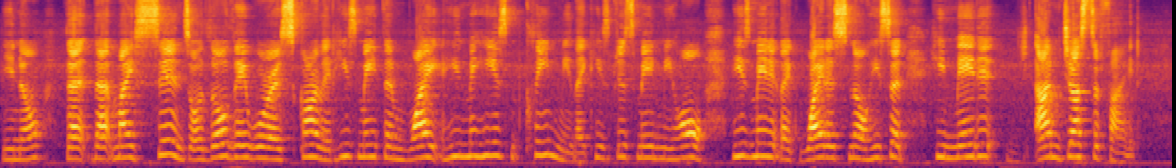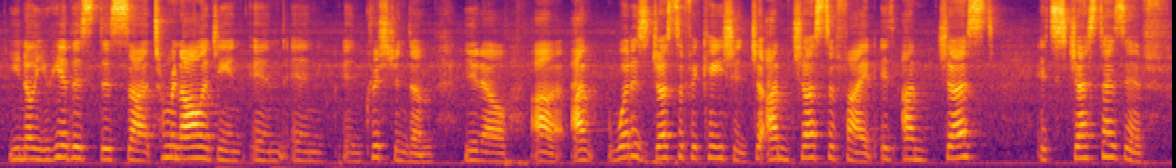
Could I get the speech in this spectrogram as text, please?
you know that that my sins although they were as scarlet he's made them white. He made he has cleaned me. Like he's just made me whole. He's made it like white as snow. He said he made it i'm justified. You know you hear this this uh, terminology in, in in in christendom you know uh i'm what is justification? Ju- i'm justified. It, i'm just it's just as if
